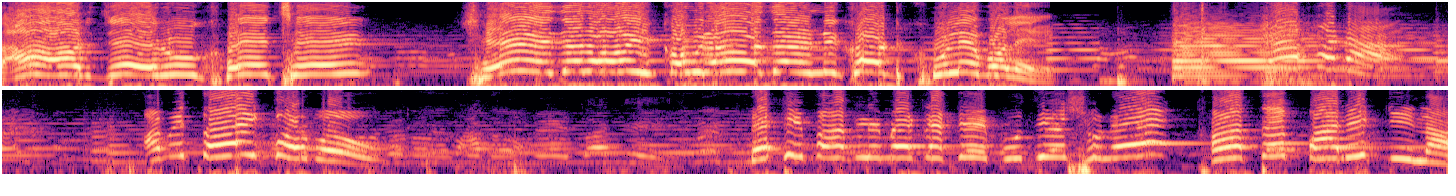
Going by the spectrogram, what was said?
তার যে রোগ হয়েছে সে যেন ওই কবিরাজের নিকট খুলে বলে। আমি তাই করব। দেখি পাগলি মেয়েটাকে বুঝিয়ে শুনে খাওয়াতে পারি কিনা।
